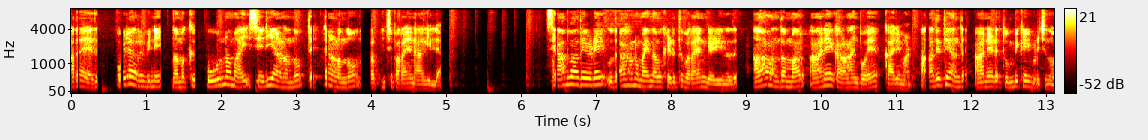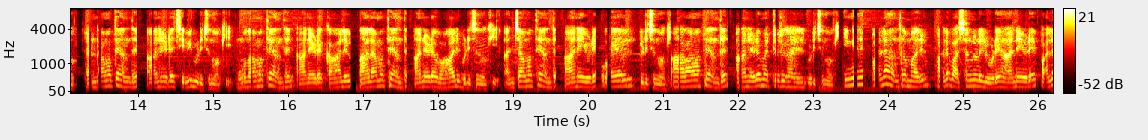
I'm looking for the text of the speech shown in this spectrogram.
അതായത് ഒരു നമുക്ക് പൂർണമായി ശരിയാണെന്നോ തെറ്റാണെന്നോ ഉറപ്പിച്ച് പറയാനാകില്ല. സ്യാദ്വാദയുടെ ഉദാഹരണമായി നമുക്ക് എടുത്തു പറയാൻ കഴിയുന്നത് ആറ് അന്തന്മാർ ആനയെ കാണാൻ പോയ കാര്യമാണ്. ആദ്യത്തെ അന്ധൻ ആനയുടെ തുമ്പിക്കൈ പിടിച്ചു നോക്കി. രണ്ടാമത്തെ അന്ധൻ ആനയുടെ ചെവി പിടിച്ചു നോക്കി. മൂന്നാമത്തെ അന്ധൻ ആനയുടെ കാൽ നാലാമത്തെ അന്ധൻ ആനയുടെ വാൽ പിടിച്ചു നോക്കി. അഞ്ചാമത്തെ അന്ധൻ ആനയുടെ വയറിൽ പിടിച്ചു നോക്കി. ആറാമത്തെ അന്ധൻ ആനയുടെ മറ്റൊരു കാലിൽ പിടിച്ചു നോക്കി. ഇങ്ങനെ പല അന്ധന്മാരും പല വശങ്ങളിലൂടെ ആനയുടെ പല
